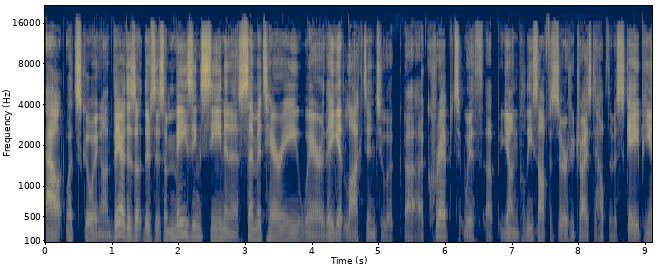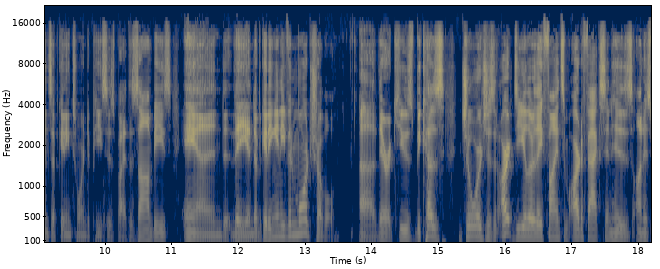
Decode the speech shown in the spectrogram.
out what's going on there. There's a, there's this amazing scene in a cemetery where they get locked into a uh, a crypt with a young police officer who tries to help them escape escape. He ends up getting torn to pieces by the zombies, and they end up getting in even more trouble. Uh, they're accused because George is an art dealer. They find some artifacts in his on his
